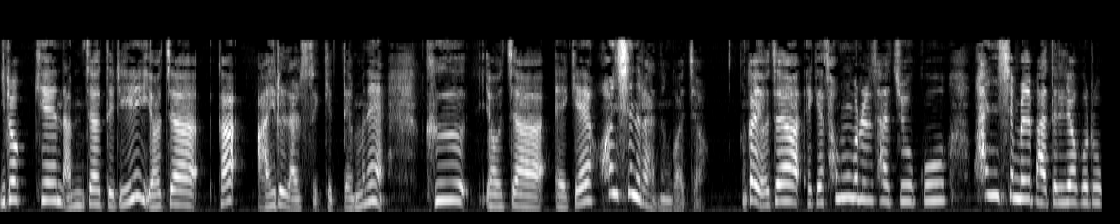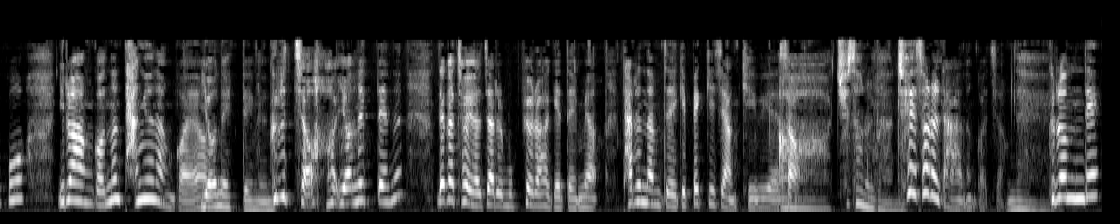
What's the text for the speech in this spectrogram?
이렇게 남자들이 여자가 아이를 낳을 수 있기 때문에 그 여자에게 헌신을 하는 거죠. 그러니까 여자에게 선물을 사주고 환심을 받으려 그러고 이러한 거는 당연한 거예요. 연애 때는 그렇죠. 연애 때는 내가 저 여자를 목표로 하게 되면 다른 남자에게 뺏기지 않기 위해서 아, 최선을 다하는 최선을 다하는 거죠. 네. 그런데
